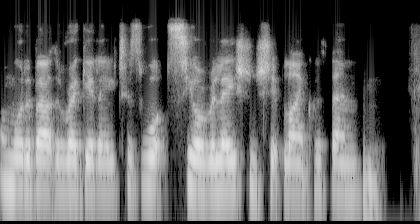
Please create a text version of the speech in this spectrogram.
And what about the regulators? What's your relationship like with them? Hmm.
